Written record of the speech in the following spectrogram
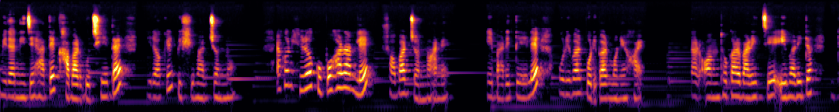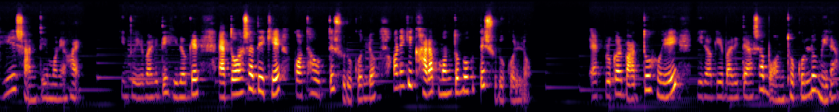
মীরা নিজে হাতে খাবার গুছিয়ে দেয় হীরকের পিসিমার জন্য। এখন হীরক উপহার আনলে সবার জন্য আনে। এই বাড়িতে এলে পরিবার পরিবার মনে হয়। তার অন্ধকার বাড়ির চেয়ে এই বাড়িটা ঢের শান্তির মনে হয়। কিন্তু এ বাড়িতে হীরকের এত আশা দেখে কথা উঠতে শুরু করল। অনেকে খারাপ মন্তব্য করতে শুরু করল। এক প্রকার বাধ্য হয়েই হীরক এ বাড়িতে আসা বন্ধ করল মীরা।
